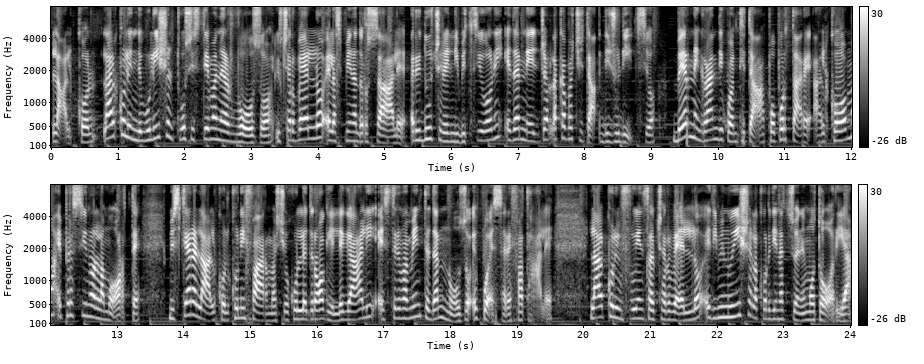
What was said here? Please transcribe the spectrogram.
l'alcol? L'alcol indebolisce il tuo sistema nervoso, il cervello e la spina dorsale, riduce le inibizioni e danneggia la capacità di giudizio. Berne in grandi quantità può portare al coma e persino alla morte. Mischiare l'alcol con i farmaci o con le droghe illegali è estremamente dannoso e può essere fatale. L'alcol influenza il cervello e diminuisce la coordinazione motoria.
